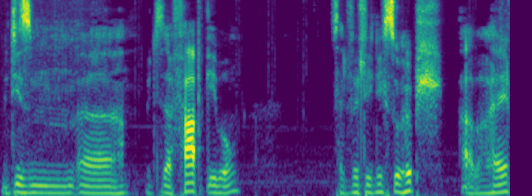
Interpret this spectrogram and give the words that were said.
Mit diesem, äh, mit dieser Farbgebung. Ist halt wirklich nicht so hübsch, aber hey.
